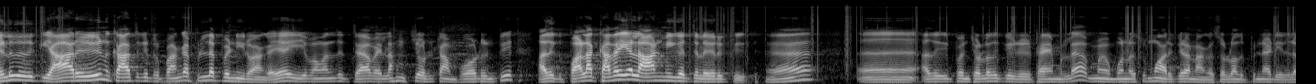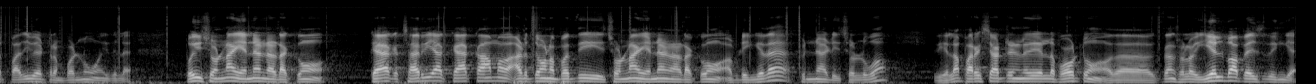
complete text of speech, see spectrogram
எழுதுறதுக்கு யாருன்னு காத்துக்கிட்டு இருப்பாங்க பிள்ளை பண்ணிடுவாங்க ஏ இவன் வந்து தேவையில்லாமல் சொல்லிட்டான் போடுன்ட்டு அதுக்கு பல கதைகள் ஆன்மீகத்தில் இருக்குது அது இப்போ சொல்லதுக்கு டைம் இல்லை. முன்ன சும்மா இருக்கிற நாங்கள் சொல்லுவோம் அது பின்னாடி இதில் பதிவேற்றம் பண்ணுவோம் இதில். பொய் சொன்னால் என்ன நடக்கும்? கேட்க சரியாக கேட்காம அடுத்தவனை பற்றி சொன்னால் என்ன நடக்கும் அப்படிங்கிறத பின்னாடி சொல்லுவோம். இதெல்லாம் பறைசாற்ற நிலையில் போட்டும். அதை தான் சொல்ல இயல்பாக பேசுது இங்கே.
